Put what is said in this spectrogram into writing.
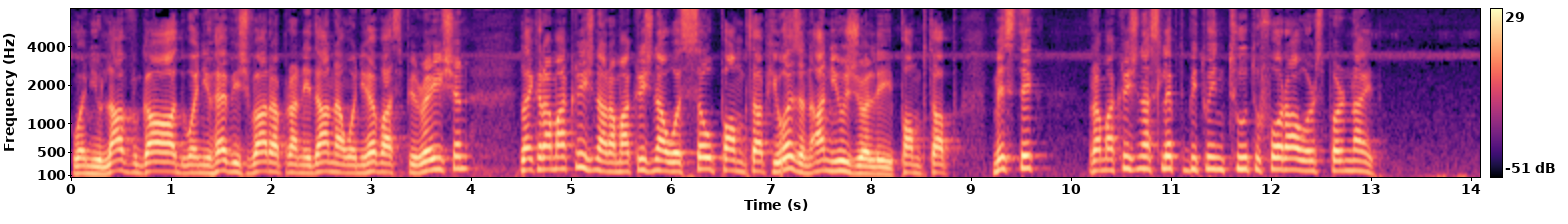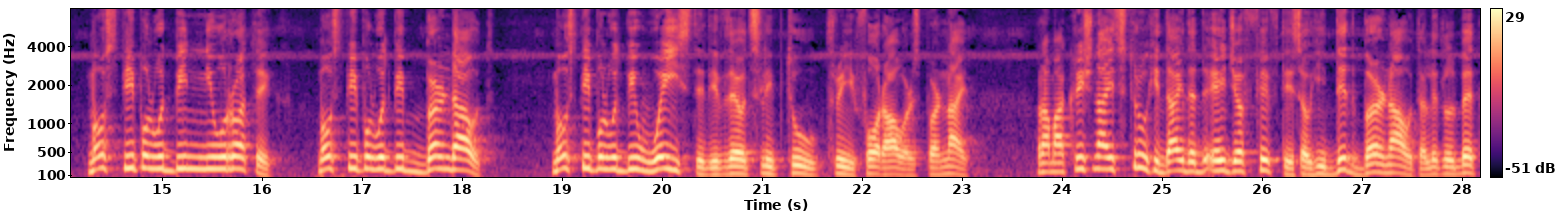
When you love God, when you have Ishvara Pranidhana, when you have aspiration, like Ramakrishna. Ramakrishna was so pumped up, he was an unusually pumped up mystic. Ramakrishna slept between two to four hours per night. Most people would be neurotic. Most people would be burned out. Most people would be wasted if they would sleep two, three, four hours per night. Ramakrishna, it's true, he died at the age of 50, so he did burn out a little bit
